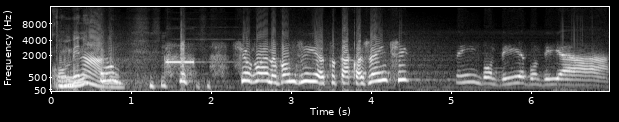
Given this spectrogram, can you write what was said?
Combinado. Então, Silvana, bom dia. Tu está com a gente? Sim, bom dia. Bom dia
